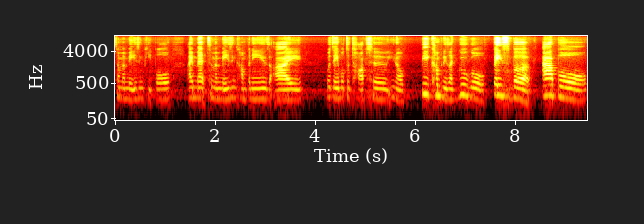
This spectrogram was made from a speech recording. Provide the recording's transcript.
some amazing people. I met some amazing companies. I was able to talk to, you know, big companies like Google, Facebook, Apple,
